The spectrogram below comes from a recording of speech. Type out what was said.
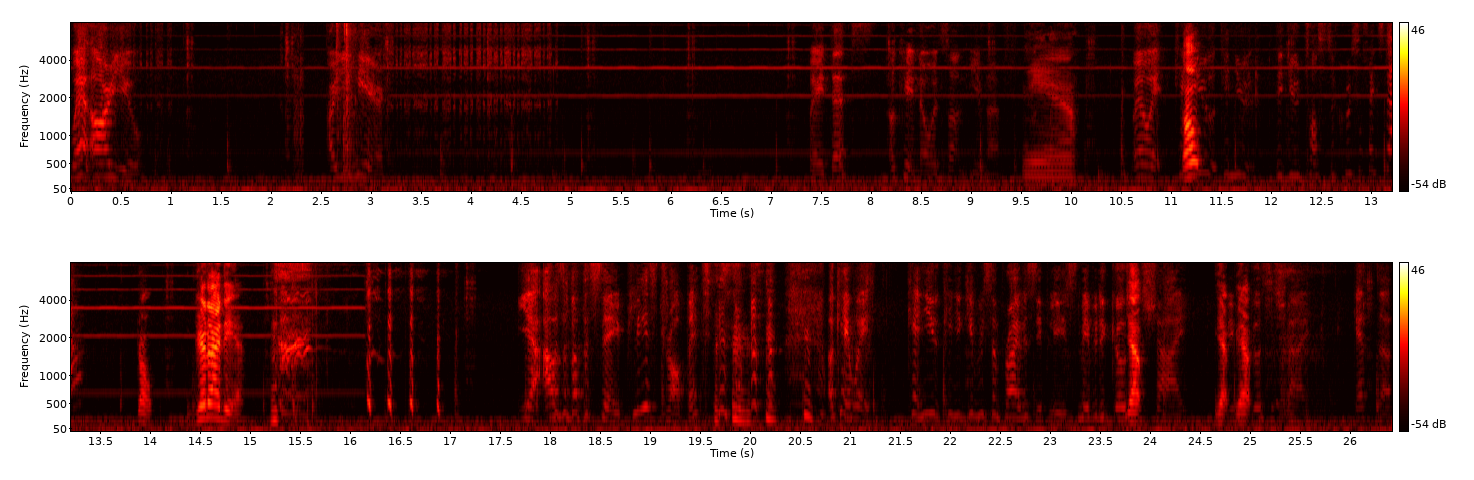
Where are you? Are you here? Wait, that's okay. No, it's not EMF. Yeah. Wait, wait. Can Oh. you can you did you toss the crucifix down? Oh, good idea. Yeah, I was about to say, please drop it. okay, wait. Can you can you give me some privacy, please? Maybe the ghost Yep. is shy. Yep, Maybe yep. the ghost is shy. Get the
